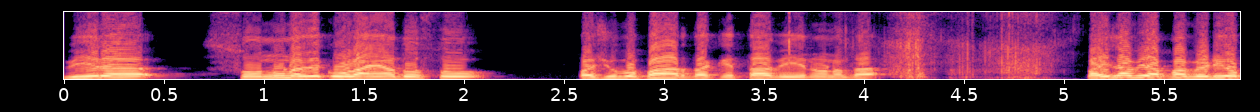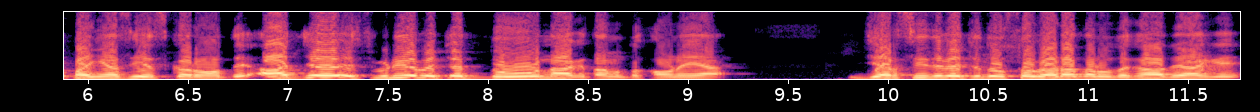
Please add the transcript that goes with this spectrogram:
ਵੀਰ, ਸੋਨੂ ਨੇ ਕੋਲ ਆਇਆ ਦੋਸਤੋ। ਪਸ਼ੂ ਵਪਾਰ ਦਾ ਕੀਤਾ ਵੀਰ ਉਹਨਾਂ ਦਾ। ਪਹਿਲਾਂ ਵੀ ਆਪਾਂ ਵੀਡੀਓ ਪਾਈਆਂ ਸੀ ਇਸ ਘਰੋਂ ਤੇ ਅੱਜ ਇਸ ਵੀਡੀਓ ਵਿੱਚ ਦੋ ਨਾਗ ਤੁਹਾਨੂੰ ਦਿਖਾਉਣੇ ਆ। ਜਰਸੀ ਦੇ ਵਿੱਚ ਦੋਸਤੋ ਵੜਾ ਤੁਹਾਨੂੰ ਦਿਖਾ ਦੇਵਾਂਗੇ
